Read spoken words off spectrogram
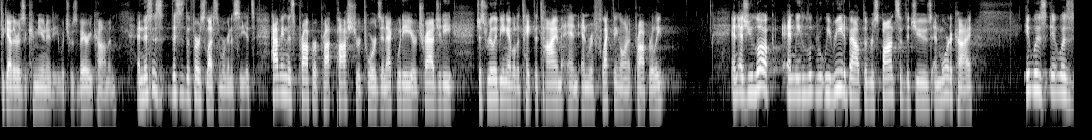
together as a community, which was very common. And this is, this is the first lesson we're going to see. It's having this proper pro- posture towards inequity or tragedy, just really being able to take the time and, and reflecting on it properly. And as you look and we, we read about the response of the Jews and Mordecai, it was, it was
